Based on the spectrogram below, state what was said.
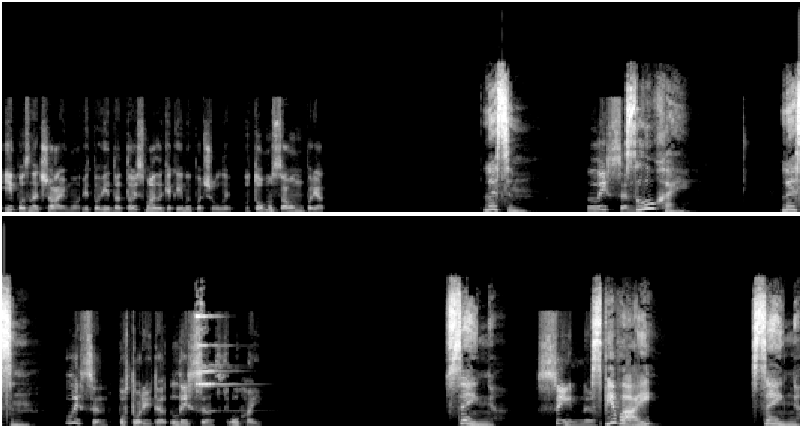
і позначаємо, відповідно, той смайлик, який ми почули, у тому самому порядку. Listen. Listen, Слухай. Listen. listen. Повторюйте. Listen, слухай. Sing. Sing, Співай. Sing.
